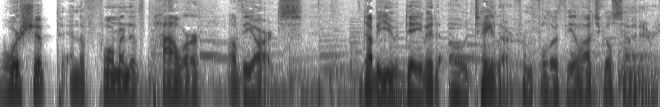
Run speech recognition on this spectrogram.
Worship and the Formative Power of the Arts. W. David O. Taylor from Fuller Theological Seminary.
